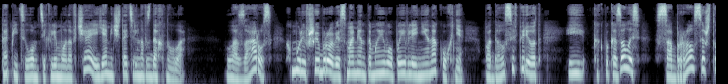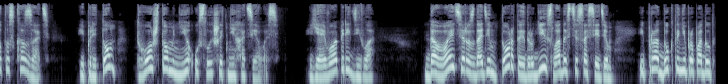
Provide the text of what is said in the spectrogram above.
топить ломтик лимона в чае, я мечтательно вздохнула. Лазарус, хмуривший брови с момента моего появления на кухне, подался вперед и, как показалось, собрался что-то сказать. И при том то, что мне услышать не хотелось. Я его опередила. «Давайте раздадим торты и другие сладости соседям, и продукты не пропадут,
